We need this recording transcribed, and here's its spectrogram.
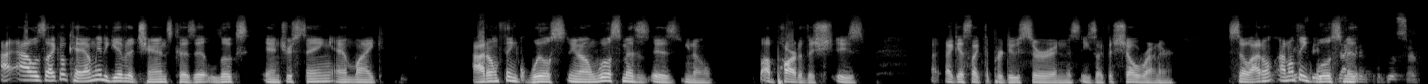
I, I was like, okay, I'm going to give it a chance because it looks interesting and like I don't think Will you know Will Smith is, is you know a part of the sh- is I guess like the producer and this, he's like the showrunner. So I don't I don't think Will Smith producer.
